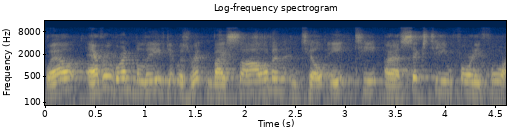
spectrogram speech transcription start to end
Well, everyone believed it was written by Solomon until 18, uh, 1644.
